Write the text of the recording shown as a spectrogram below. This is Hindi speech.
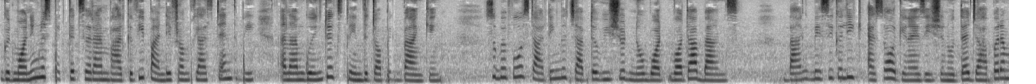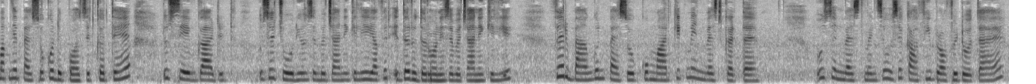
Good morning, respected sir. I am Bhargavi Pandey from class 10th B and I am going to explain the topic banking. So, before starting the chapter, we should know what, what are banks. Bank basically एक ऐसा ऑर्गेनाइजेशन होता है जहाँ पर हम अपने पैसों को डिपॉजिट करते हैं टू सेव गार्ड इट उसे चोरियों से बचाने के लिए या फिर इधर उधर होने से बचाने के लिए फिर बैंक उन पैसों को मार्केट में इन्वेस्ट करता है उस इन्वेस्टमेंट से उसे काफ़ी प्रॉफिट होता है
